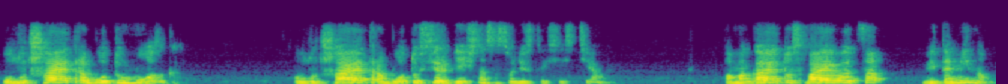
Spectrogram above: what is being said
Улучшает работу мозга. Улучшает работу сердечно-сосудистой системы. Помогает усваиваться витаминам.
